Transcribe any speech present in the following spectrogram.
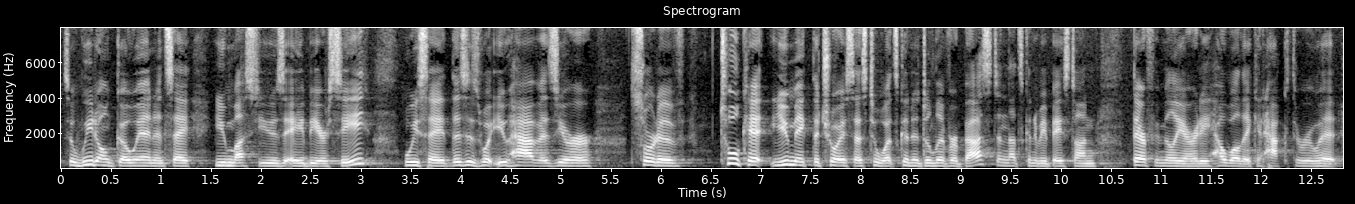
So we don't go in and say you must use A, B, or C. We say this is what you have as your sort of toolkit, you make the choice as to what's going to deliver best, and that's going to be based on their familiarity, how well they could hack through it,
